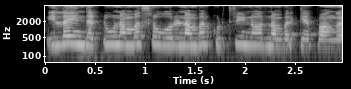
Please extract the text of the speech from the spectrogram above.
இல்லை இந்த டூ நம்பர்ஸில் ஒரு நம்பர் கொடுத்துட்டு இன்னொரு நம்பர் கேட்பாங்க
